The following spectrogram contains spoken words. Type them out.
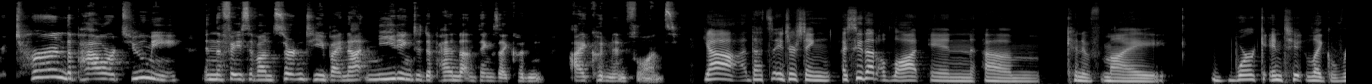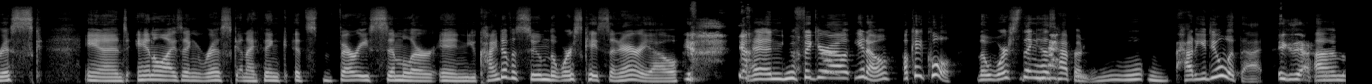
returned the power to me in the face of uncertainty by not needing to depend on things I couldn't I couldn't influence. Yeah, that's interesting. I see that a lot in um kind of my work into like risk and analyzing risk and i think it's very similar in you kind of assume the worst case scenario yeah, yeah. and you figure out you know okay cool the worst thing has happened. How do you deal with that? Exactly. Um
